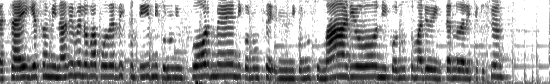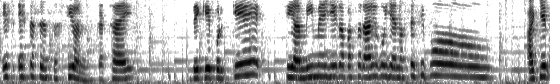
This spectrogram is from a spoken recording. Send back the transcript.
¿Cachai? Y eso a mí nadie me lo va a poder discutir ni con un informe, ni con un, se- ni con un sumario, ni con un sumario interno de la institución. Es esta sensación, ¿cachai? De que por qué si a mí me llega a pasar algo ya no sé si puedo ¿A quién,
